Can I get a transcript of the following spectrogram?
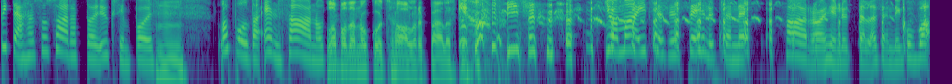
pitäähän sun saada toi yksin pois. Mm. Lopulta en saanut. Lopulta nukuit se haalari päällä sitten. Joo, mä oon itse asiassa tehnyt tänne haaroihin nyt tällaisen niin kuin va-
